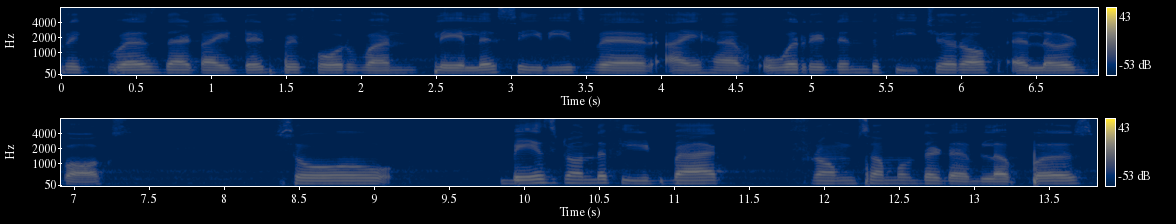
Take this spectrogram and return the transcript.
requests that I did before one playlist series where I have overridden the feature of alert box. So based on the feedback from some of the developers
